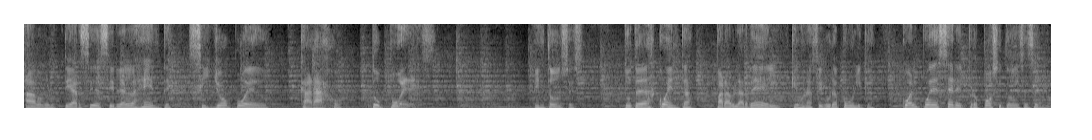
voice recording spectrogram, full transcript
a voltearse y decirle a la gente, si yo puedo, carajo, tú puedes. Entonces, tú te das cuenta, para hablar de él, que es una figura pública, cuál puede ser el propósito de ese señor.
